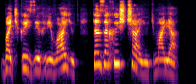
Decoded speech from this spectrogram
Батьки зігрівають та захищають малят,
